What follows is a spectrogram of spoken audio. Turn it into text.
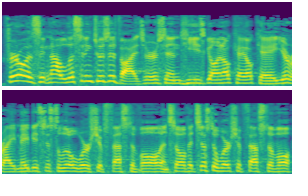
Pharaoh is now listening to his advisors and he's going, okay, okay, you're right. Maybe it's just a little worship festival. And so if it's just a worship festival,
